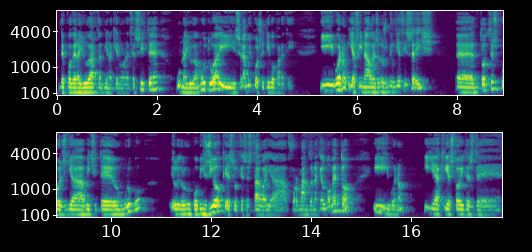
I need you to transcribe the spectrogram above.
de poder ayudar también a quien lo necesite, una ayuda mutua y será muy positivo para ti. Y bueno, y a finales de 2016, eh, entonces, pues ya visité un grupo, el, el grupo Visio, que es el que se estaba ya formando en aquel momento, y bueno, y aquí estoy desde,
